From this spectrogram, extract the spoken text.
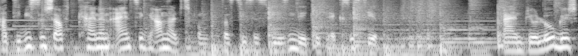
hat die Wissenschaft keinen einzigen Anhaltspunkt, dass dieses Wesen wirklich existiert. Rein biologisch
